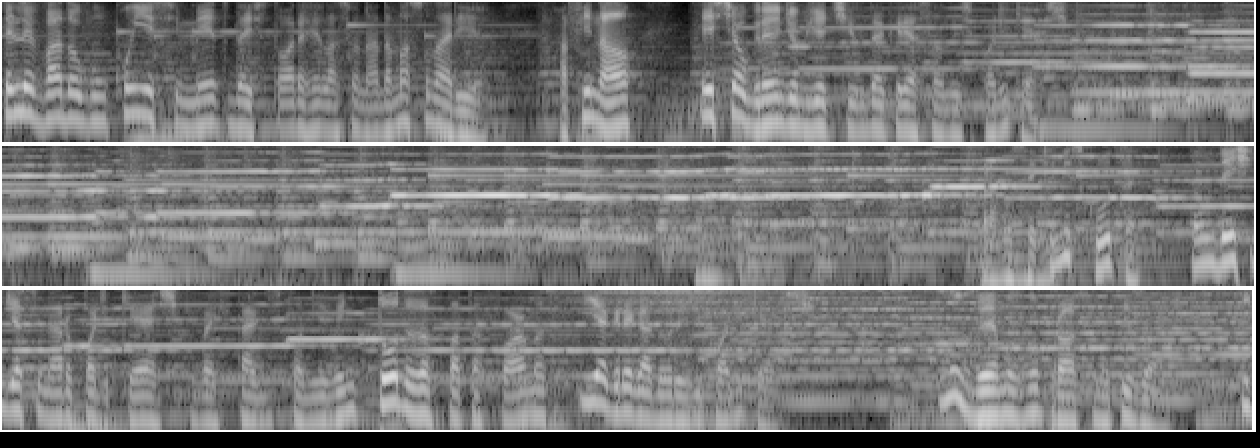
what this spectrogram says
ter levado algum conhecimento da história relacionada à maçonaria. Afinal, este é o grande objetivo da criação deste podcast. Para você que me escuta, não deixe de assinar o podcast que vai estar disponível em todas as plataformas e agregadores de podcast. Nos vemos no próximo episódio e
